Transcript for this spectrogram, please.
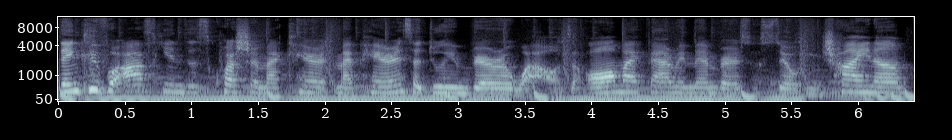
Thank you for asking this question. My, my parents are doing very well. So all my family members are still in China.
